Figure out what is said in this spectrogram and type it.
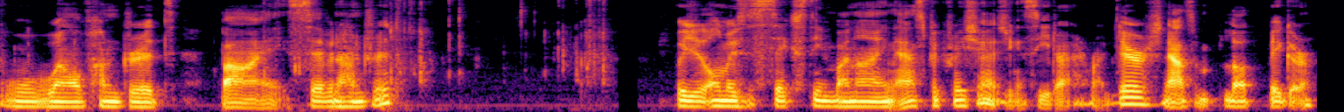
1200 by 700, which is almost a 16 by 9 aspect ratio, as you can see that right there. So now it's a lot bigger.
